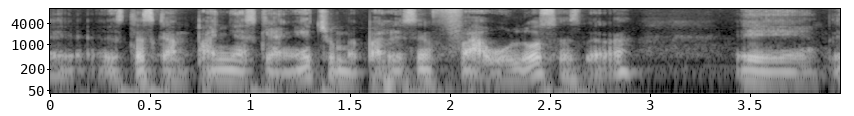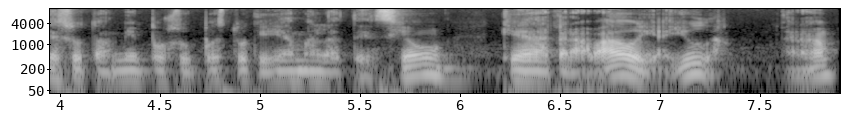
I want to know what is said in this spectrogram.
eh, estas campañas que han hecho me parecen fabulosas, ¿verdad? Eh, eso también, por supuesto, que llama la atención, queda grabado y ayuda. ¿verdad?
